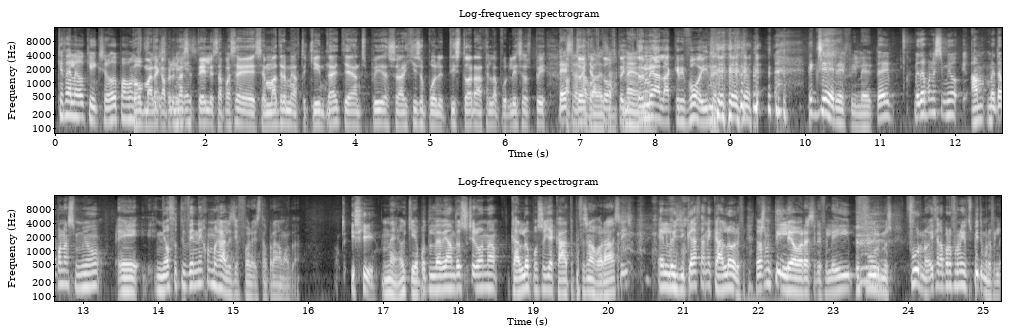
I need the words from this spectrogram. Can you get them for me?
και θα έλεγα: OK, ξέρω, πάω Πω, μαλάκα, πρέπει να είσαι τέλειος. Θα πας σε, σε μάντρα με αυτοκίνητα και να τους πεις, θα σου αρχίσει ο πωλητής τώρα να θέλει να πουλήσει, θα σου πει Τέσσερα Αυτό θα έχει αυτό, βάλαζα. αυτό έχει Ναι, αυτό. ναι. Ναι, αλλά ακριβό είναι. Δεν ξέρω, ρε φίλε. Τε- μετά από ένα σημείο, α, μετά από ένα σημείο ε, νιώθω ότι δεν έχουν μεγάλες διαφορές τα πράγματα. Ισχύει. Ναι, οκ. Οπότε δηλαδή, αν δώσεις ξέρω, ένα καλό ποσό για κάτι που θες να αγοράσεις, ε, λογικά θα είναι καλό, ρε φίλε. Θα δώσουμε τηλεόραση, ρε φίλε, ή φούρνους. Φούρνο, ήθελα να πάρω φούρνο για το σπίτι μου, ρε φίλε.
